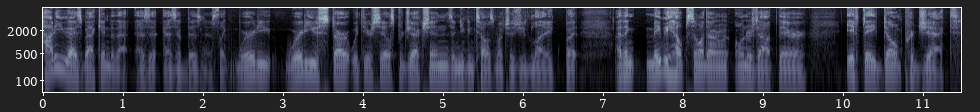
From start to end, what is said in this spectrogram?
How do you guys back into that as a as a business? Like where do you where do you start with your sales projections? And you can tell as much as you'd like, but I think maybe help some other owners out there if they don't project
